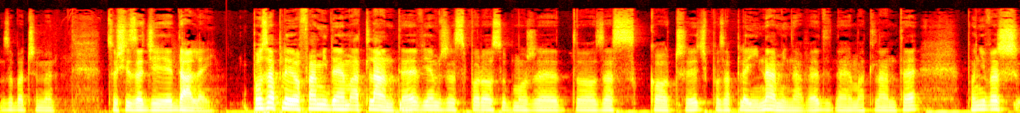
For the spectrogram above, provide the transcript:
zobaczymy, co się zadzieje dalej. Poza playoffami dałem Atlantę. Wiem, że sporo osób może to zaskoczyć. Poza playinami nawet dałem Atlantę, ponieważ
